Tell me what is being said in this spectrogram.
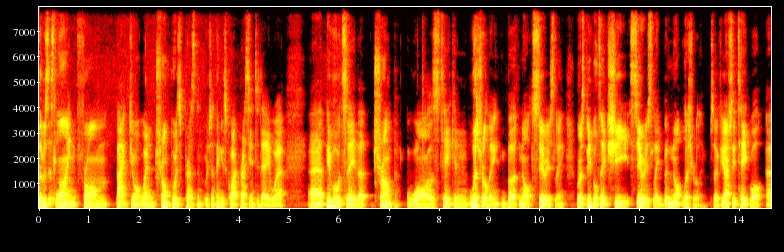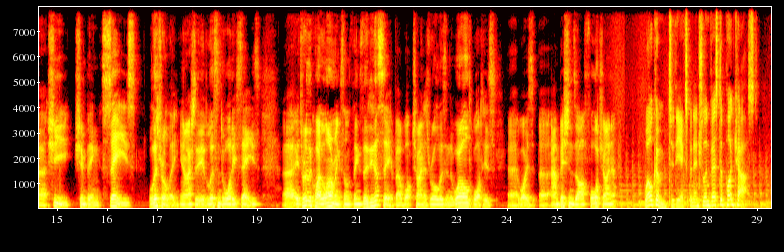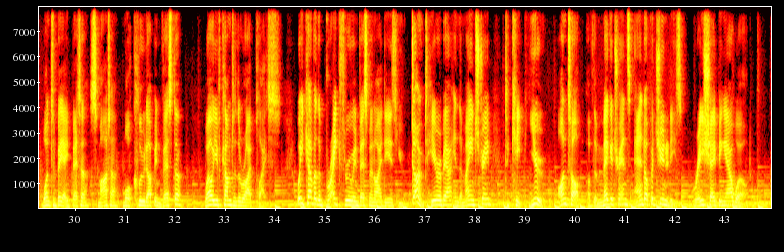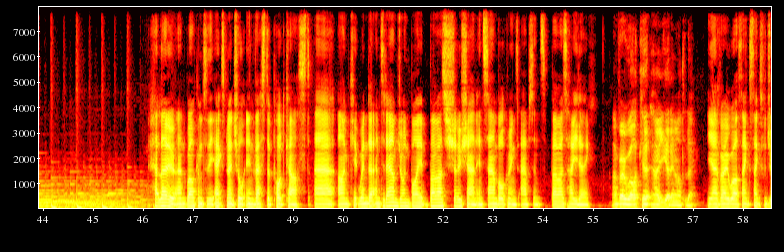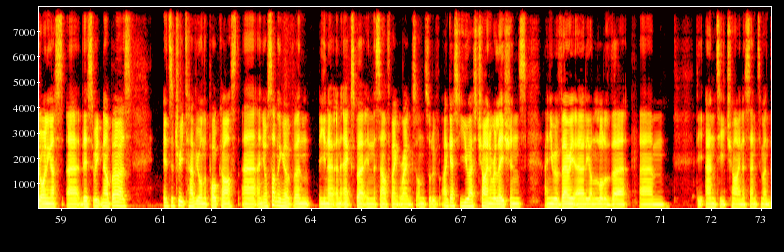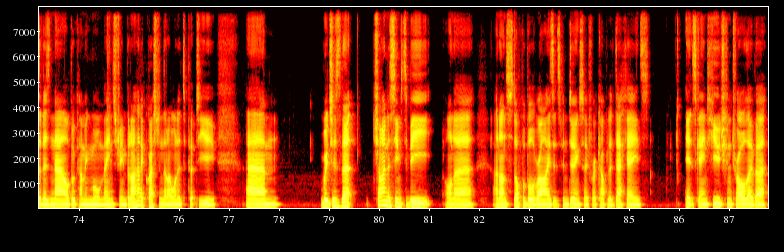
There was this line from back when Trump was president, which I think is quite prescient today, where uh, people would say that Trump was taken literally but not seriously, whereas people take Xi seriously but not literally. So if you actually take what uh, Xi Jinping says literally, you know, actually listen to what he says, uh, it's really quite alarming some of the things that he does say about what China's role is in the world, what his uh, what his uh, ambitions are for China. Welcome to the Exponential Investor Podcast. Want to be a better, smarter, more clued up investor? Well, you've come to the right place. We cover the breakthrough investment ideas you don't hear about in the mainstream to keep you on top of the megatrends and opportunities reshaping our world. Hello, and welcome to the Exponential Investor Podcast. Uh, I'm Kit Winder, and today I'm joined by Boaz Shoshan in Sam Volkering's absence. Boaz, how are you doing? I'm very well, Kit. How are you getting on today? Yeah, very well. Thanks. Thanks for joining us uh, this week. Now, Boaz, it's a treat to have you on the podcast, uh, and you're something of an you know an expert in the Southbank ranks on sort of I guess U.S. China relations, and you were very early on a lot of the um, the anti-China sentiment that is now becoming more mainstream. But I had a question that I wanted to put to you, um, which is that China seems to be on a an unstoppable rise. It's been doing so for a couple of decades. It's gained huge control over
